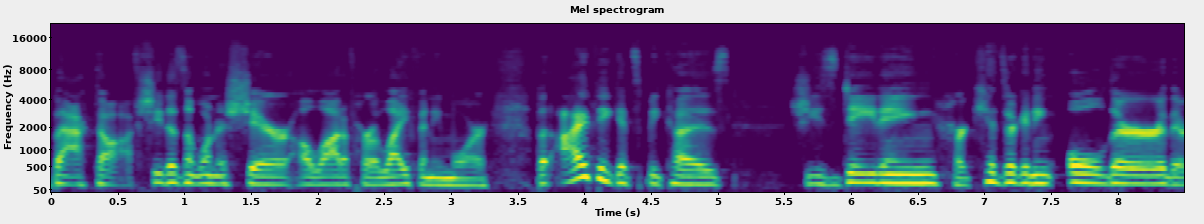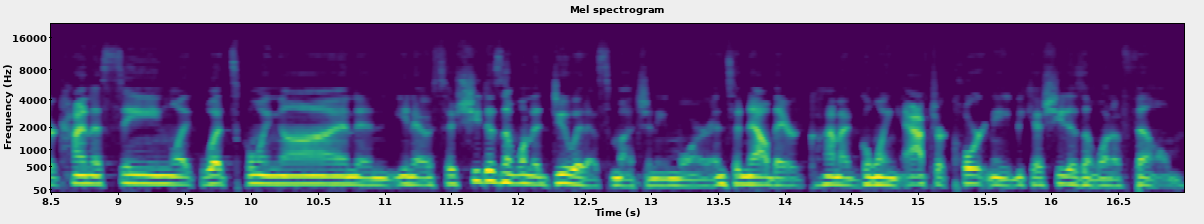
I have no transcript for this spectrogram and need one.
backed off. She doesn't want to share a lot of her life anymore. But I think it's because she's dating her kids are getting older they're kind of seeing like what's going on and you know so she doesn't want to do it as much anymore and so now they're kind of going after kourtney because she doesn't want to film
